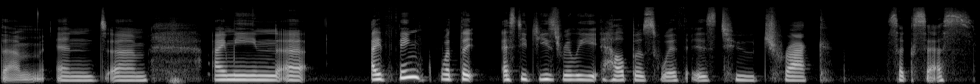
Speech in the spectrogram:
them. And um, I mean, uh, I think what the SDGs really help us with is to track success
